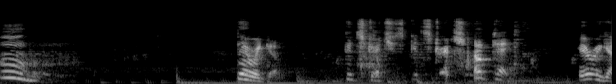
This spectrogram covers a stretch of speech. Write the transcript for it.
Mm. There we go. Good stretches, good stretch. Okay, here we go.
